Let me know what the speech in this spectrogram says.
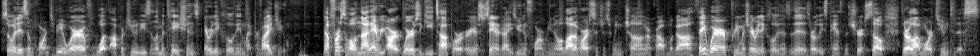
so it is important to be aware of what opportunities and limitations everyday clothing might provide you. Now, first of all, not every art wears a gi top or, or, a standardized uniform. You know, a lot of arts such as Wing Chun or Krav Maga, they wear pretty much everyday clothing as it is, or at least pants and shirts. So they're a lot more attuned to this.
